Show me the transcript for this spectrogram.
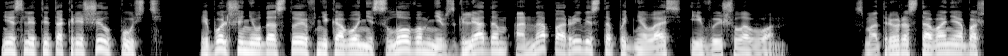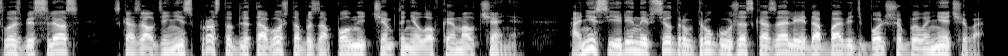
если ты так решил, пусть». И больше не удостоив никого ни словом, ни взглядом, она порывисто поднялась и вышла вон. «Смотрю, расставание обошлось без слез», – сказал Денис просто для того, чтобы заполнить чем-то неловкое молчание. Они с Ириной все друг другу уже сказали и добавить больше было нечего.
